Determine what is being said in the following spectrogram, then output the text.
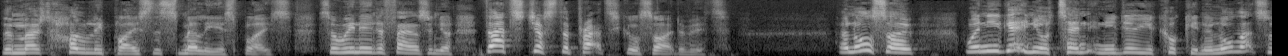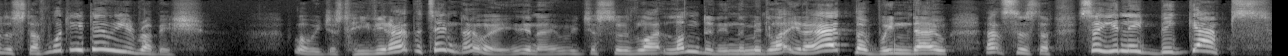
the most holy place the smelliest place. So we need a thousand yards. That's just the practical side of it. And also, when you get in your tent and you do your cooking and all that sort of stuff, what do you do with your rubbish? Well, we just heave it out the tent, don't we? You know, we just sort of like London in the middle, you know, out the window, that sort of stuff. So you need big gaps.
